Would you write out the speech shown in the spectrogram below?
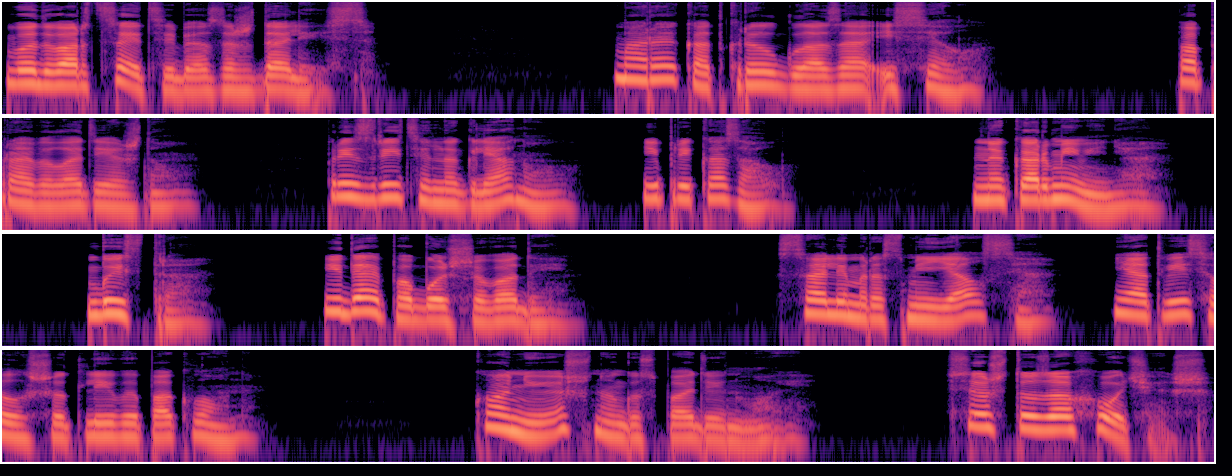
Во дворце тебя заждались». Марек открыл глаза и сел. Поправил одежду. Презрительно глянул и приказал. «Накорми меня. Быстро. И дай побольше воды». Салим рассмеялся и отвесил шутливый поклон. «Конечно, господин мой. Все, что захочешь.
